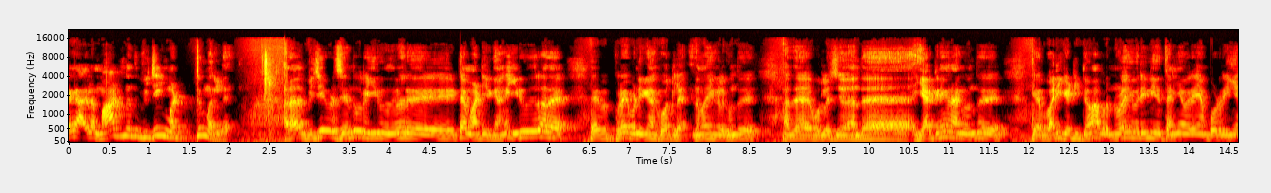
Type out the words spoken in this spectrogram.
ஏங்க அதில் மாட்டினது விஜய் மட்டும் அல்ல அதாவது விஜயோடு சேர்ந்து ஒரு இருபது பேர் கிட்ட மாட்டியிருக்காங்க. இருபது பேரும் அதை ப்ரே பண்ணியிருக்காங்க கோர்ட்டில் இந்த மாதிரி எங்களுக்கு வந்து அந்த ஒரு லட்சம் அந்த ஏற்கனவே நாங்கள் வந்து வரி கட்டிட்டோம். அப்புறம் நுழைவு வரி நீங்கள் தனியாக வரை ஏன் போடுறீங்க?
